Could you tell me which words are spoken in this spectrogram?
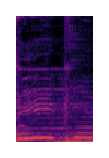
कोई को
